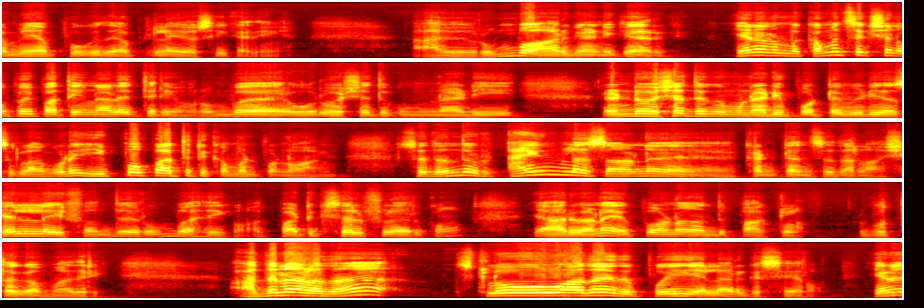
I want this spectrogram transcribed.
கம்மியாக போகுது அப்படிலாம் யோசிக்காதீங்க. அது ரொம்ப ஆர்கானிக்காக இருக்குது ஏன்னா நம்ம கமெண்ட் செக்ஷனை போய் பார்த்தீங்கனாலே தெரியும். ரொம்ப ஒரு வருஷத்துக்கு முன்னாடி ரெண்டு வருஷத்துக்கு முன்னாடி போட்ட வீடியோஸ்க்கெலாம் கூட இப்போ பார்த்துட்டு கமெண்ட் பண்ணுவாங்க. ஸோ இது வந்து ஒரு டைம்லெஸ்ஸான கண்டென்ட்ஸ் இதெல்லாம். ஷெல் லைஃப் வந்து ரொம்ப அதிகம். அது பாட்டுக்கு செல்ஃபில் இருக்கும். யார் வேணால் எப்போ வேணால் வந்து பார்க்கலாம். ஒரு புத்தகம் மாதிரி. அதனால தான் ஸ்லோவாக தான் இது போய் எல்லாருக்கும் சேரும். ஏன்னா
